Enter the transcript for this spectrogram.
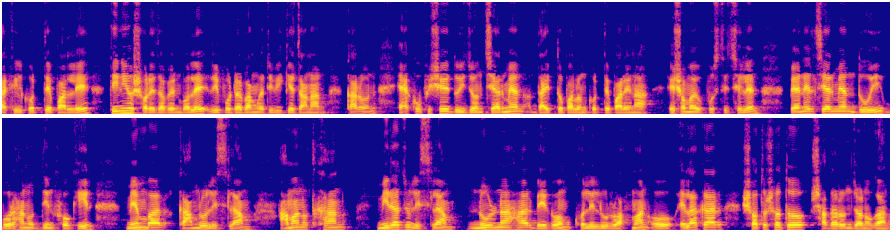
দাখিল করতে পারলে তিনিও সরে যাবেন বলে রিপোর্টার বাংলা টিভিকে জানান। কারণ এক অফিসে দুইজন চেয়ারম্যান দায়িত্ব পালন করতে পারে না। এ সময় উপস্থিত ছিলেন প্যানেল চেয়ারম্যান দুই, বোরহান উদ্দিন ফকির, মেম্বার কামরুল ইসলাম, আমানত খান মিরাজুল ইসলাম নূরনাহার বেগম খলিলুর রহমান ও এলাকার শত শত সাধারণ জনগণ।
